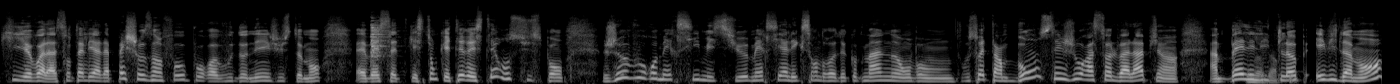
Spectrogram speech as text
qui, voilà, sont allés à la pêche aux infos pour euh, vous donner justement eh ben, cette question qui était restée en suspens. Je vous remercie, messieurs. Merci Alexandre de Kopman. On vous souhaite un bon séjour à Solvala, puis un, bel Elite Lop, évidemment.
